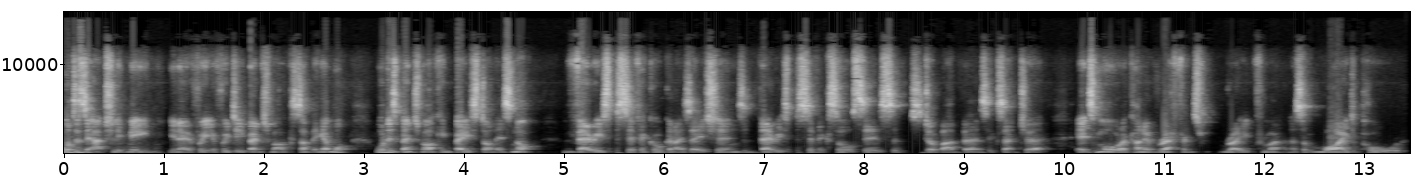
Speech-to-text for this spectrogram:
what does it actually mean, you know, if we if we do benchmark something and what what is benchmarking based on? It's not very specific organizations and very specific sources, job adverts, etc. It's more a kind of reference rate from a, a sort of wide pool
